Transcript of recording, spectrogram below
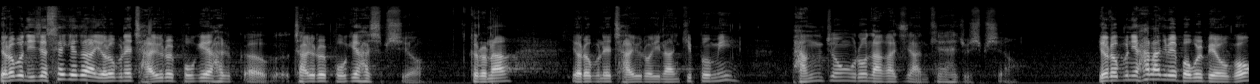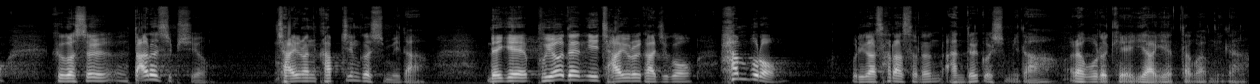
여러분 이제 세계가 여러분의 자유를 보게 할 어, 자유를 보게 하십시오. 그러나 여러분의 자유로 인한 기쁨이 방종으로 나가지 않게 해 주십시오. 여러분이 하나님의 법을 배우고 그것을 따르십시오. 자유는 값진 것입니다. 내게 부여된 이 자유를 가지고 함부로 우리가 살아서는 안 될 것입니다. 라고 그렇게 이야기했다고 합니다.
